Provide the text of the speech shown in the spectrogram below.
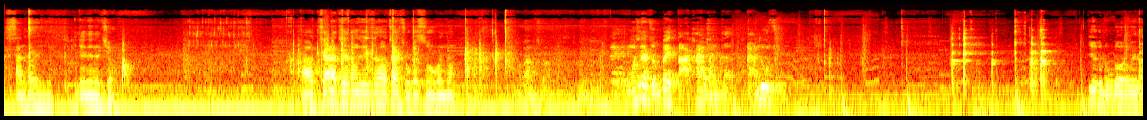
三合一，一点点的酒。然后加了这些东西之后，再煮个十五分钟。放出来。我们现在准备打开我们的赶路煮。有个卤肉的味道，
